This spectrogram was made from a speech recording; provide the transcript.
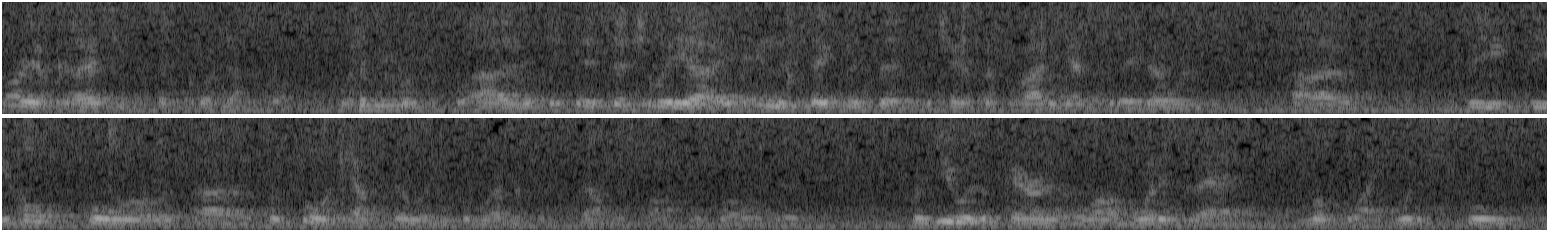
Mario, could I ask you the same question? Uh, essentially, uh, in the statement that the chancellor provided yesterday, there was uh, the, the hope for, uh, for full accountability for whoever's found responsible for all of this. For you as a parent and alum, what does that look like? What is full responsibility and accountability?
